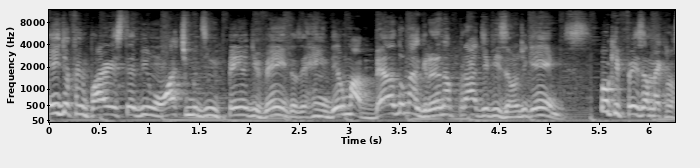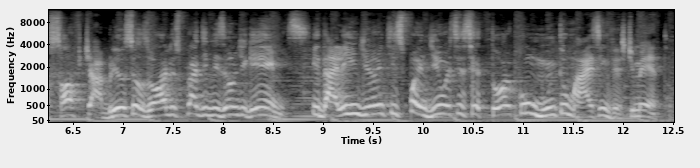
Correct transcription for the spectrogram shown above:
Age of Empires teve um ótimo desempenho de vendas e rendeu uma bela de uma grana para a divisão de games. O que fez a Microsoft abrir seus olhos para a divisão de games. E dali em diante expandiu esse setor com muito mais investimento.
